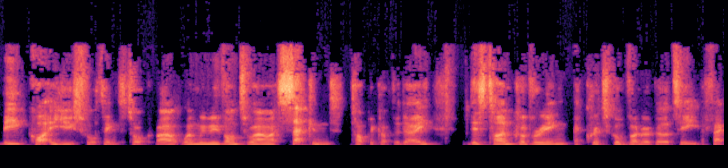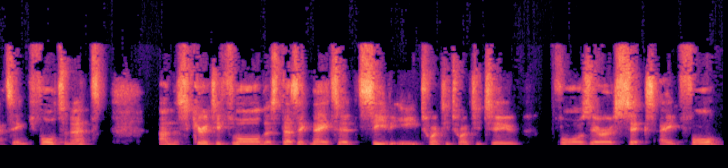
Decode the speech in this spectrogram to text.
be quite a useful thing to talk about when we move on to our second topic of the day, this time covering a critical vulnerability affecting Fortinet and the security flaw that's designated CVE 2022 40684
